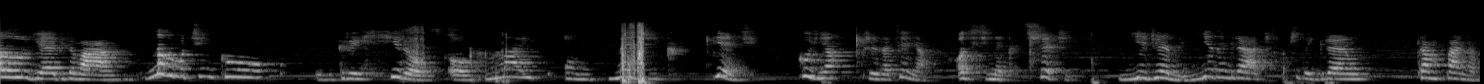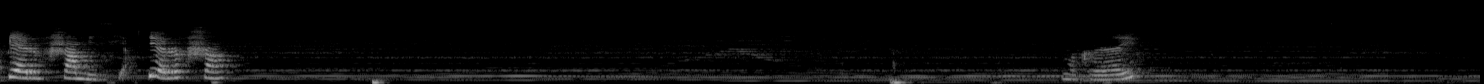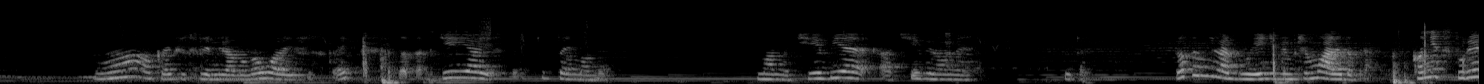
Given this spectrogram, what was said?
halo ludzie, witam was w nowym odcinku z gry Heroes of Might and Magic 5 Kuźnia Przeznaczenia, odcinek trzeci. Jedziemy, jeden gracz, czytaj grę. Kampania pierwsza, misja pierwsza. Okej. No, okej, przez chwilę mi lagowało, ale już jest okej. Dobra, gdzie ja jestem? Tutaj mamy... Mamy ciebie, a ciebie mamy... Tutaj. Trochę mi laguje, nie wiem czemu, ale dobra. Koniec tury.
